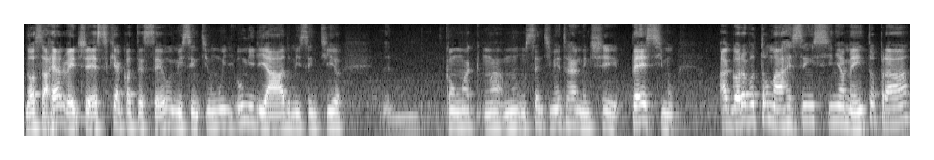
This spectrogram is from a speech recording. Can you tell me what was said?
nossa, realmente esse que aconteceu, eu me senti humilhado, me senti eh, com uma, uma, um sentimento realmente péssimo. Agora vou tomar esse ensinamento para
